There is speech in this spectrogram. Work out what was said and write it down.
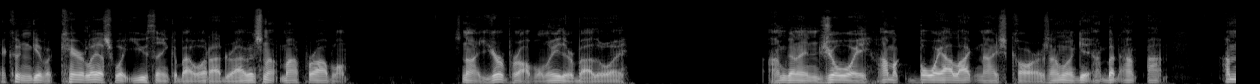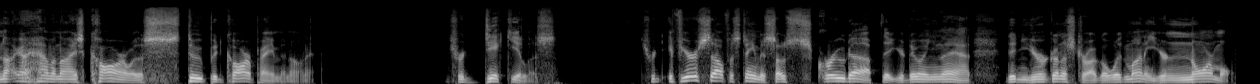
I couldn't give a care less what you think about what I drive. It's not my problem. It's not your problem either, by the way. I'm going to enjoy. I'm a boy. I like nice cars. I'm going to get, but I'm, I, I'm not going to have a nice car with a stupid car payment on it. It's ridiculous. It's, if your self esteem is so screwed up that you're doing that, then you're going to struggle with money. You're normal.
